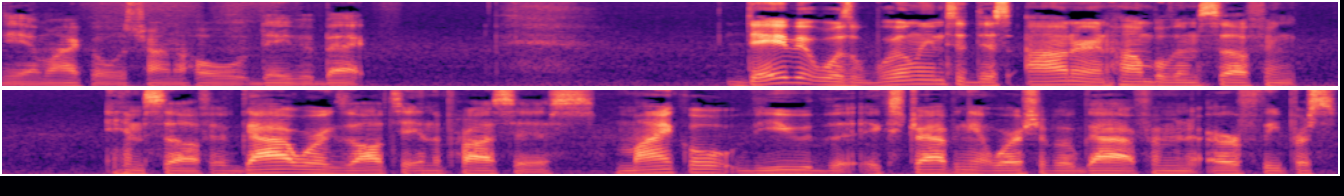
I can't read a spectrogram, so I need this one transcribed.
yeah michael was trying to hold david back david was willing to dishonor and humble himself in himself if God were exalted in the process. Michael viewed the extravagant worship of God from an earthly pers-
